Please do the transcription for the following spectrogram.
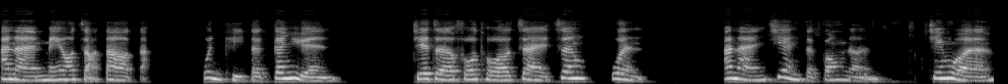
阿难没有找到答问题的根源。接着，佛陀再增问阿难见的功能。经文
